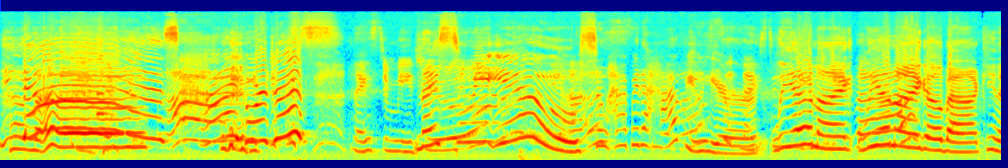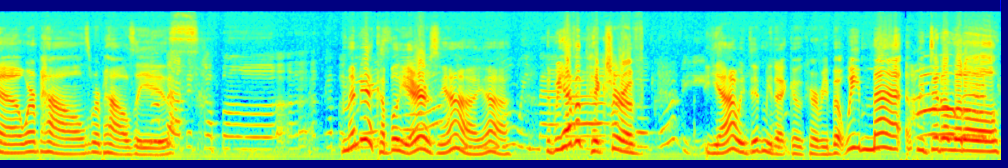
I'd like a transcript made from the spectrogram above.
Hello. Yes! Hi, gorgeous. Nice to meet you. nice to meet you. Yes. So happy to have you here. nice to Leah see and I, Eva. Leah and I go back. You know, we're pals. We're We're palsies. back a couple, a, a couple Maybe a couple now. years, yeah, yeah. We Did met, we have a uh, picture on of- Go Yeah, we did meet at Go Curvy, but we met. We did a little.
